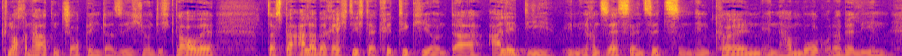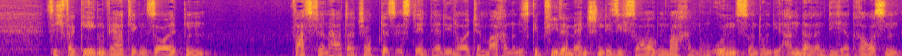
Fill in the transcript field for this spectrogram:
knochenharten Job hinter sich und ich glaube, dass bei aller berechtigter Kritik hier und da alle die in ihren Sesseln sitzen, in Köln, in Hamburg oder Berlin, sich vergegenwärtigen sollten, was für ein harter Job das ist, den der die Leute machen. Und es gibt viele Menschen, die sich Sorgen machen um uns und um die anderen, die hier draußen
